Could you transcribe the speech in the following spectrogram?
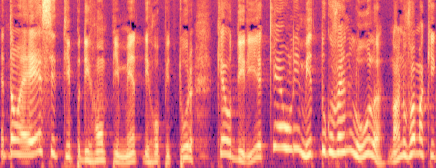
Então é esse tipo de rompimento, de ruptura, que eu diria que é o limite do governo Lula. Nós não vamos aqui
